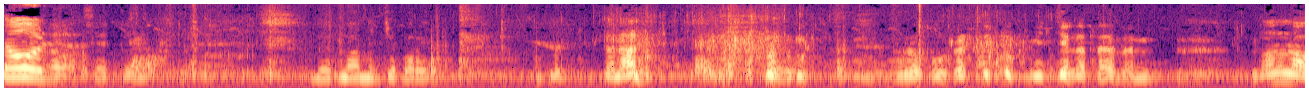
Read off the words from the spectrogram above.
Tol. Oh, set yun. Bet mamidyo pa rin. Tanan? Pura-pura ito bidya nga tanan. Ano na?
